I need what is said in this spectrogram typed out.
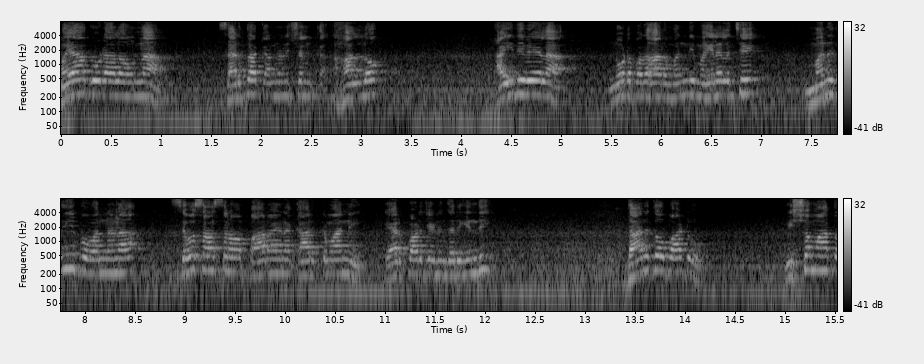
మయాగూడలో ఉన్న సరదా కన్వెన్షన్ హాల్లో ఐదు వేల నూట పదహారు మంది మహిళలచే మణిదీప వందన శివశాస్త్రం పారాయణ కార్యక్రమాన్ని ఏర్పాటు చేయడం జరిగింది. దానితో పాటు విశ్వమాత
